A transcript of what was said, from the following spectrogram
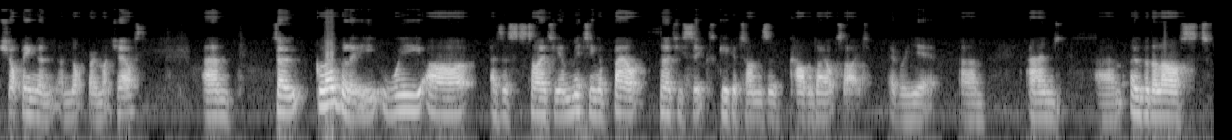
shopping and, and not very much else. Um, so globally, we are, as a society, emitting about 36 gigatons of carbon dioxide every year. Um, and um, over the last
